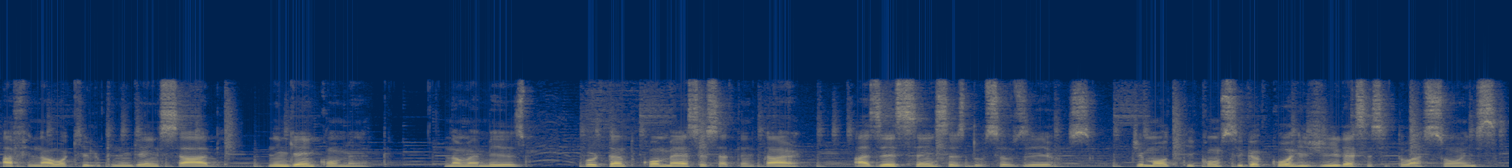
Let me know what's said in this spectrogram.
Afinal, aquilo que ninguém sabe, ninguém comenta, não é mesmo? Portanto, comece a se atentar às essências dos seus erros, de modo que consiga corrigir essas situações,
